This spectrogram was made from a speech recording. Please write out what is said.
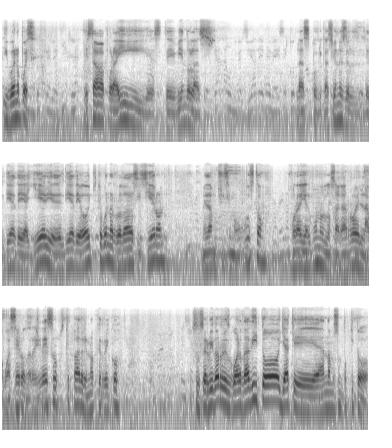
Y bueno, pues estaba por ahí este, viendo las, las publicaciones del, del, día de ayer y del día de hoy. Pues qué buenas rodadas hicieron. Me da muchísimo gusto. Por ahí algunos los agarró el aguacero de regreso. Pues qué padre, ¿no? Qué rico. Su servidor resguardadito, ya que andamos un poquito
